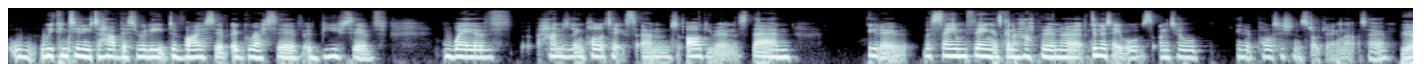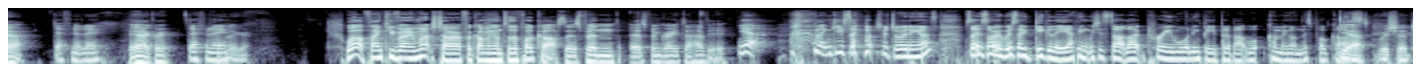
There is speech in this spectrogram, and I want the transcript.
we continue to have this really divisive, aggressive, abusive way of handling politics and arguments, then, you know, the same thing is going to happen at dinner tables until, you know, politicians stop doing that. So Yeah. Definitely. Yeah, I agree. Definitely. Completely agree. Well, thank you very much, Tara, for coming onto the podcast. It's been it's been great to have you. Yeah. Thank you so much for joining us. I'm so sorry we're so giggly. I think we should start like pre-warning people about what coming on this podcast Yeah, we should.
